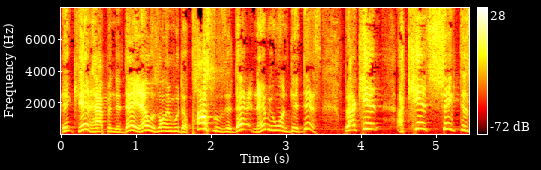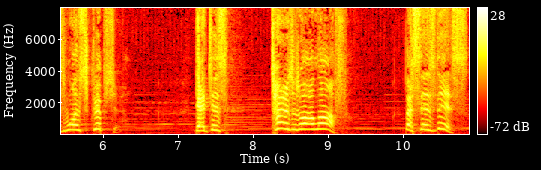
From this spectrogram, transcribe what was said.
It can't happen today. That was only with the apostles did that and everyone did this. But I can't I can't shake this one scripture that just turns it all off. But says this.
